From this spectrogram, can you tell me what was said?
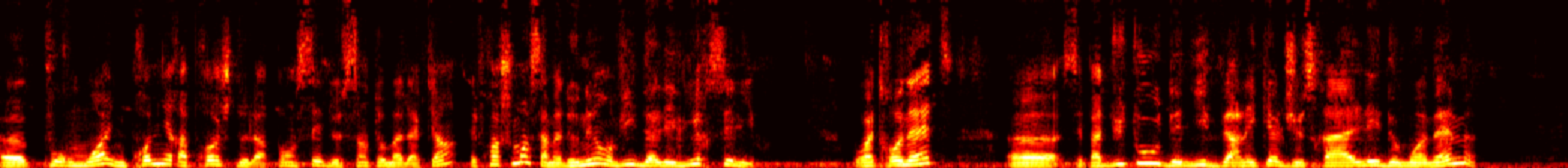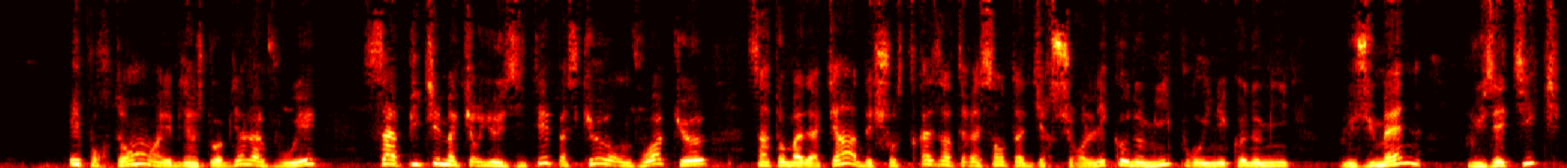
euh, pour moi une première approche de la pensée de saint Thomas d'Aquin. Et franchement, ça m'a donné envie d'aller lire ces livres. Pour être honnête, euh, c'est pas du tout des livres vers lesquels je serais allé de moi-même. Et pourtant, eh bien, je dois bien l'avouer, ça a piqué ma curiosité parce que on voit que saint Thomas d'Aquin a des choses très intéressantes à dire sur l'économie pour une économie plus humaine, plus éthique,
